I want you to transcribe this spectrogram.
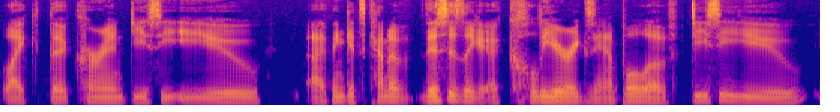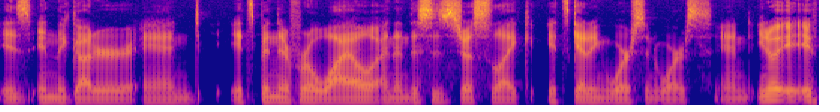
like the current DCEU. I think it's kind of this is like a clear example of DCU is in the gutter and it's been there for a while and then this is just like it's getting worse and worse and you know it, it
